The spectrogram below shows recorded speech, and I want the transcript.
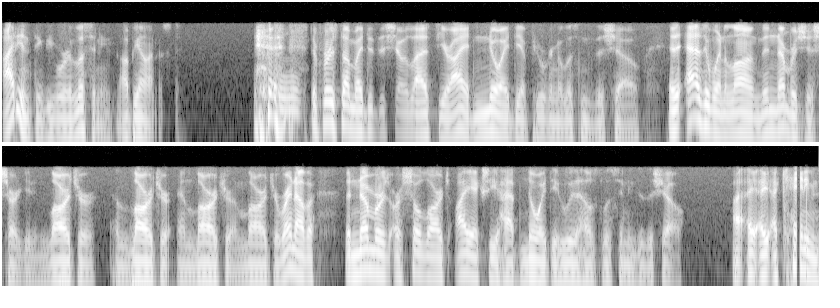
I didn't think people were listening. I'll be honest. Mhm. the first time I did the show last year, I had no idea if people were going to listen to the show. And as it went along, the numbers just started getting larger and larger and larger and larger. Right now, the the numbers are so large, I actually have no idea who the hell's listening to the show. I I, I can't even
